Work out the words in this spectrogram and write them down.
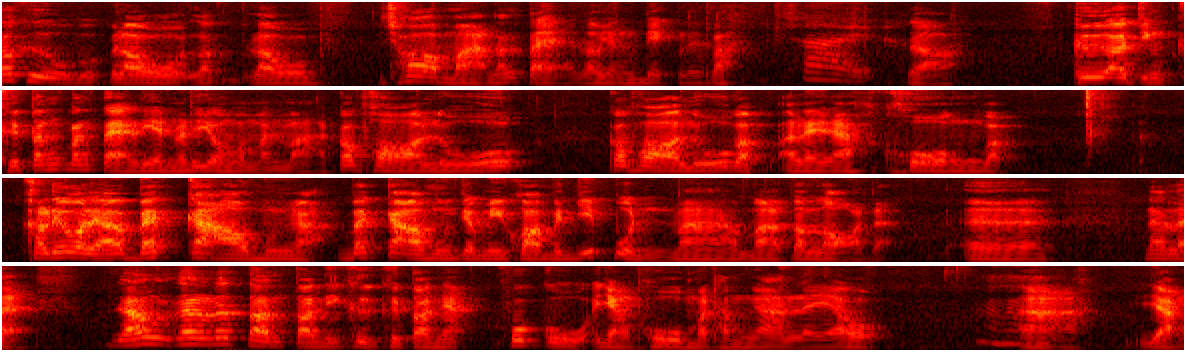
ก็คือเราเราเราชอบมาตั้งแต่เรายังเด็กเลยปะใช่เหรอคือเอาจริงคือตั้งตั้งแต่เรียนมัธยมมันมา ก็พอรู้ ก็พอรู้แบบอะไรนะโครงแบบ เขาเรียกว่าอะไร background มึงอะ background มึงจะมีความเป็นญี่ปุ่นมามาตลอดอะเออ นั่นแหละ แล้วแล้วแล้วตอนตอนนี้คือคือตอนเนี้ย พวกกูอย่างภูมิมาทำงานแล้ว อ่า อย่าง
